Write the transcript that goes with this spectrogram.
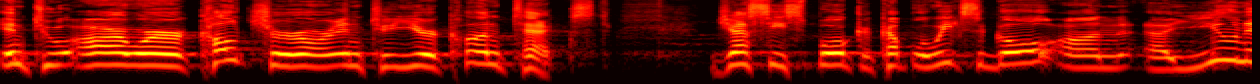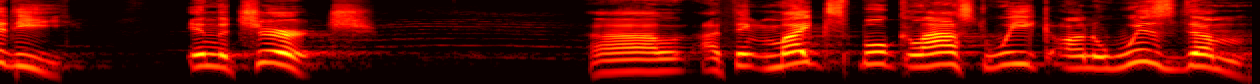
into our culture or into your context. Jesse spoke a couple of weeks ago on uh, unity in the church. Uh, I think Mike spoke last week on wisdom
